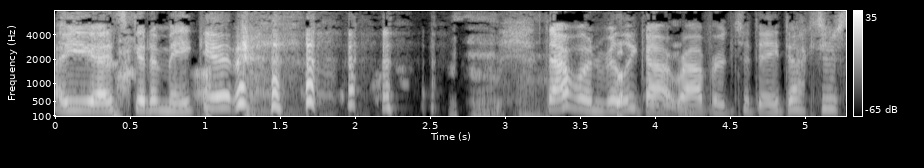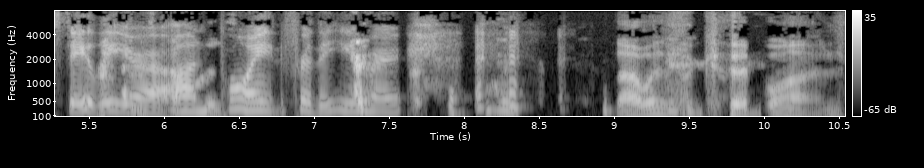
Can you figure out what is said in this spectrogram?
Are you guys gonna make it? that one really got Robert today, Doctor Stately. You're on point for the humor. that was a good one.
